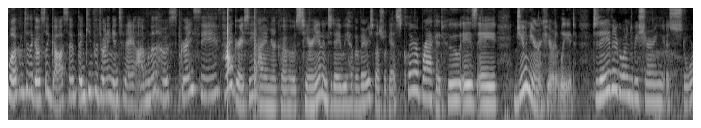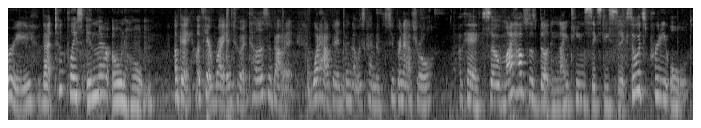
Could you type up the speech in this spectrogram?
Welcome to the Ghostly Gossip. Thank you for joining in today. I'm one of the hosts, Gracie. Hi, Gracie. I am your co host, Tyrion, and today we have a very special guest, Clara Brackett, who is a junior here at Lead. Today they're going to be sharing a story that took place in their own home. Okay, let's get right into it. Tell us about it. What happened and that was kind of supernatural? Okay, so my house was built in 1966, so it's pretty old.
